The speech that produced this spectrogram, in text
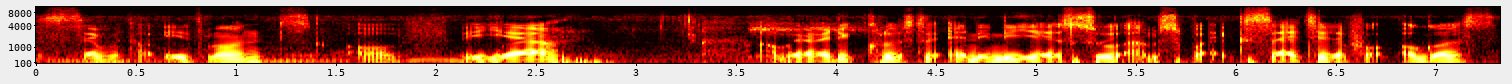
seventh or eighth month of the year, and we're already close to ending the year. So I'm super excited for August,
